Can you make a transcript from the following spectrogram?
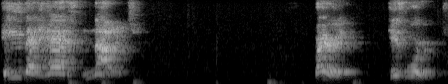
He that has knowledge spares his words.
